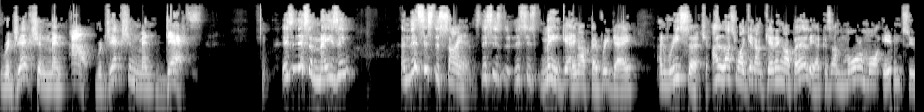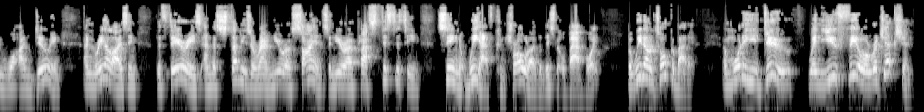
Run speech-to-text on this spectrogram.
rejection meant out, rejection meant death. Isn't this amazing? And this is the science. This is this is me getting up every day and researching. I, that's why I get up getting up earlier because I'm more and more into what I'm doing and realizing the theories and the studies around neuroscience and neuroplasticity, seeing that we have control over this little bad boy, but we don't talk about it. And what do you do when you feel rejection?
